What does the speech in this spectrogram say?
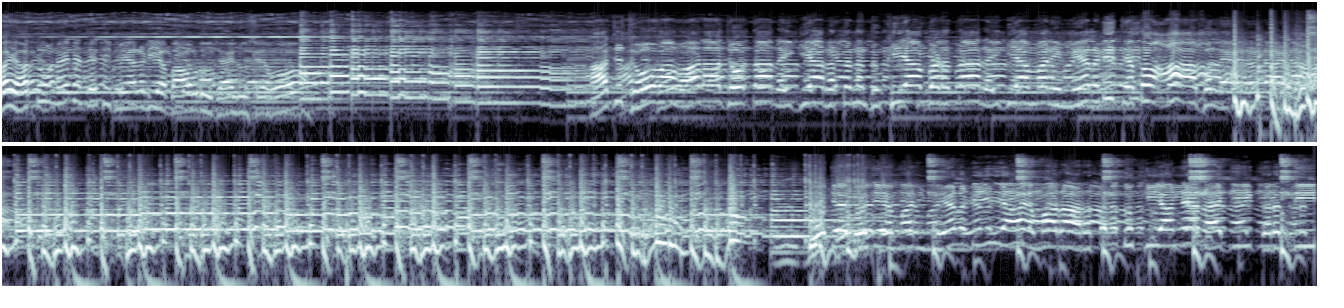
કઈ હતું નહીં ને તેથી મેલડીએ બાવડું જાયલું છે હો. આજ જોવા વાળા જોતા રહી ગયા, રતન દુખિયા બળતા રહી ગયા, મારી મેલડી તે તો આ ભલે રતન દુખિયા ને રાજી કરતી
